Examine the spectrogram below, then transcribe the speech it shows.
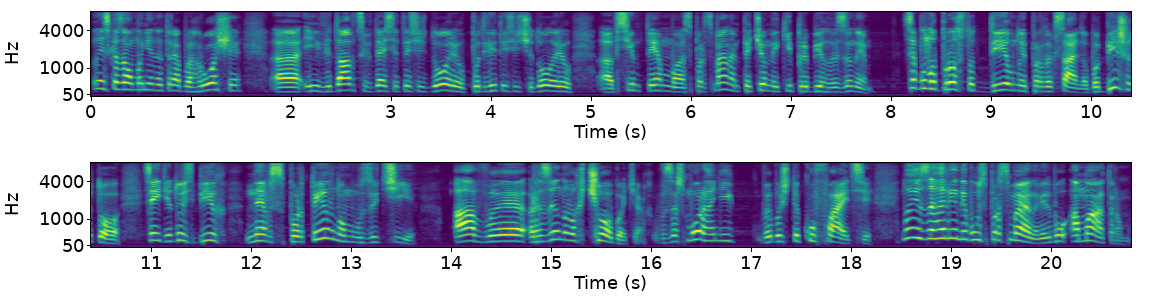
Але він сказав, мені не треба гроші, е, і віддав цих 10 тисяч доларів по 2 тисячі доларів е, всім тим е, спортсменам, п'ятьом, які прибігли за ним. Це було просто дивно і парадоксально. Бо більше того, цей дідусь біг не в спортивному взутті, а в резинових чоботях, в зашморганій, вибачте, куфайці. Ну і взагалі не був спортсменом, він був аматором.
